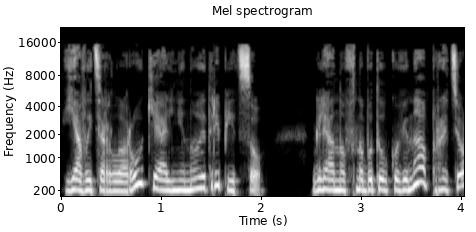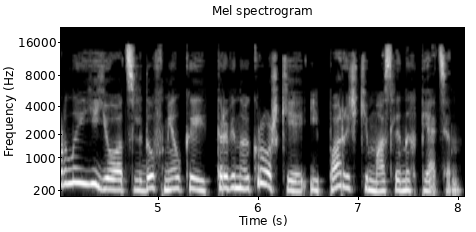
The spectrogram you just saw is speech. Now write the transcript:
Я вытерла руки о льняную тряпицу. Глянув на бутылку вина, протерла ее от следов мелкой травяной крошки и парочки масляных пятен.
